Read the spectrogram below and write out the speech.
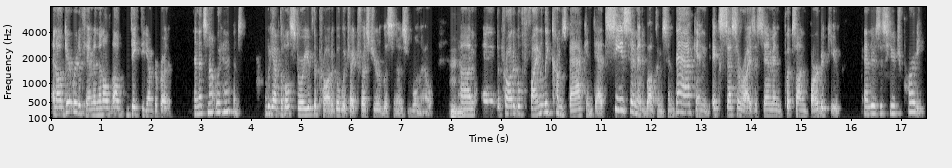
and I'll get rid of him, and then I'll, I'll date the younger brother. And that's not what happens. We have the whole story of the prodigal, which I trust your listeners will know. Mm-hmm. Um, and the prodigal finally comes back, and dad sees him and welcomes him back and accessorizes him and puts on barbecue. And there's this huge party.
